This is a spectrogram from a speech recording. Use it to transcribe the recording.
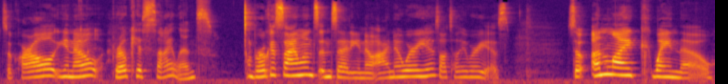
So Carl, you know, Broke his silence. broke his silence and said, You know, I know where he is. I'll tell you where he is. So, unlike Wayne, though,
